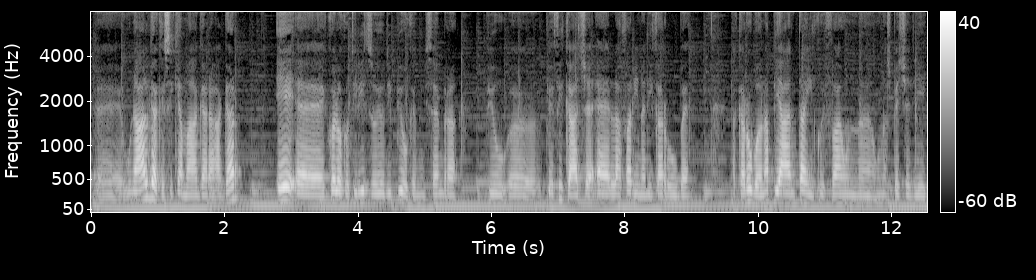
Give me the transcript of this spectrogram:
eh, un'alga che si chiama agar-agar e eh, quello che utilizzo io di più, che mi sembra più, eh, più, efficace, è la farina di carrube. La carruba è una pianta in cui fa un, una specie di,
